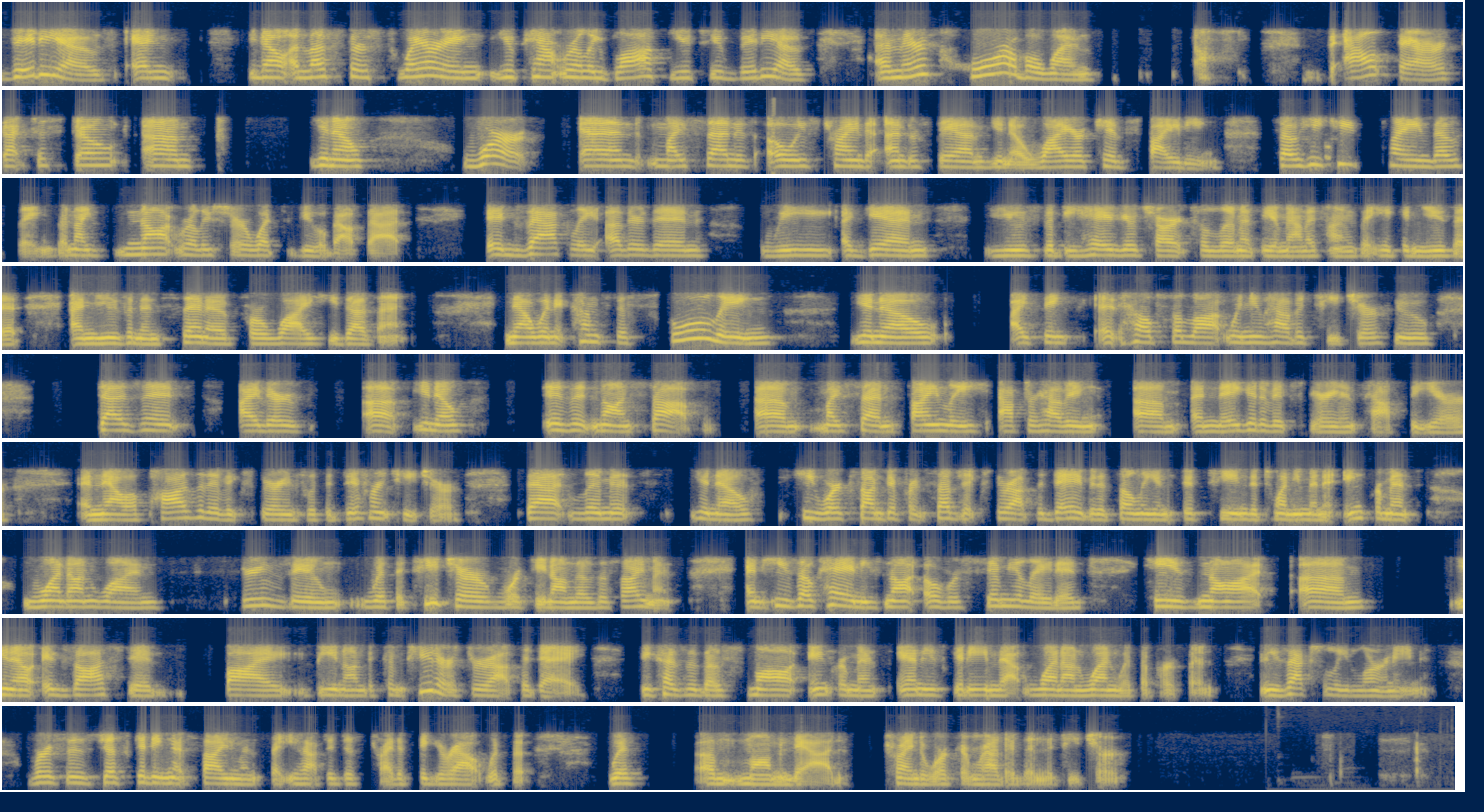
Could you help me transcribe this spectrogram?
videos and you know, unless they're swearing, you can't really block YouTube videos. And there's horrible ones out there that just don't, um, you know, work. and my son is always trying to understand, you know, why are kids fighting? So he keeps playing those things, and I'm not really sure what to do about that exactly, other than we again use the behavior chart to limit the amount of times that he can use it and use an incentive for why he doesn't. Now, when it comes to schooling, you know, I think it helps a lot when you have a teacher who doesn't either, uh, you know, isn't nonstop. Um, my son finally, after having um, a negative experience half the year and now a positive experience with a different teacher, that limits, you know, he works on different subjects throughout the day, but it's only in 15 to 20 minute increments, one on one through Zoom with a teacher working on those assignments. And he's okay and he's not overstimulated. He's not, um, you know, exhausted by being on the computer throughout the day because of those small increments. And he's getting that one on one with the person. And he's actually learning versus just getting assignments that you have to just try to figure out with the with um, mom and dad trying to work them rather than the teacher.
